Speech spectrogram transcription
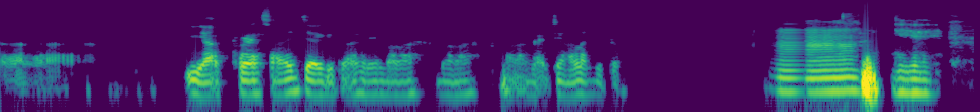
uh, ya crash aja gitu. Akhirnya malah malah malah nggak jalan gitu. Hmm, iya. Nah,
